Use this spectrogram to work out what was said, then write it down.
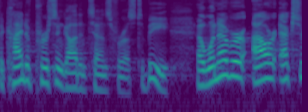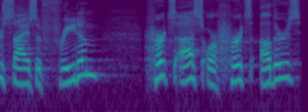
the kind of person God intends for us to be. And whenever our exercise of freedom hurts us or hurts others,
